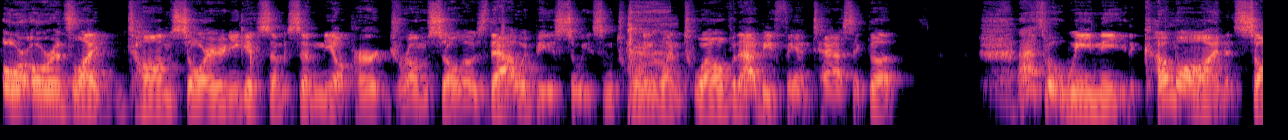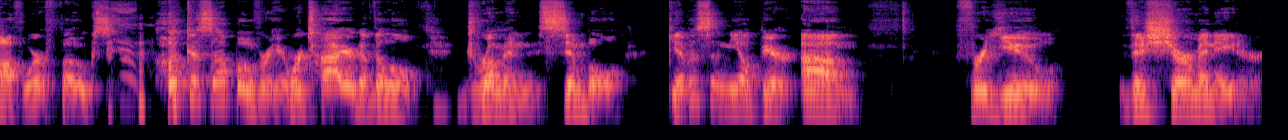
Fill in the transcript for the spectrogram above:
Or or it's like Tom Sawyer and you get some some Neil Peart drum solos. That would be sweet. Some 2112, that'd be fantastic. The that's what we need. Come on, software folks. Hook us up over here. We're tired of the little drumming cymbal. Give us some Neil Peart. Um, for you, the Shermanator,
